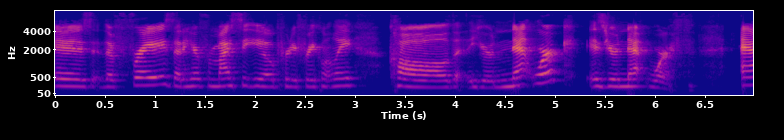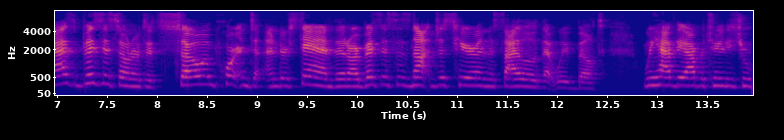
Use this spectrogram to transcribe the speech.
is the phrase that I hear from my CEO pretty frequently called your network is your net worth. As business owners, it's so important to understand that our business is not just here in the silo that we've built. We have the opportunity to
